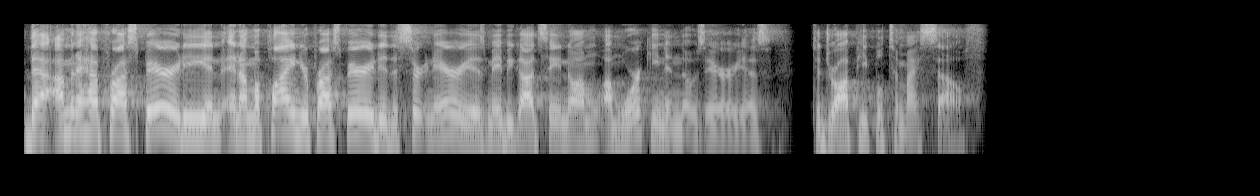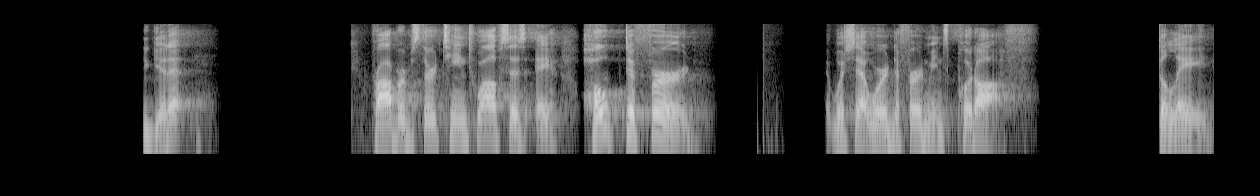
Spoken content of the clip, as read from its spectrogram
that I'm going to have prosperity, and, and I'm applying your prosperity to certain areas. Maybe God's saying, No, I'm, I'm working in those areas to draw people to myself. You get it? Proverbs 13 12 says, A hope deferred, which that word deferred means put off, delayed.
